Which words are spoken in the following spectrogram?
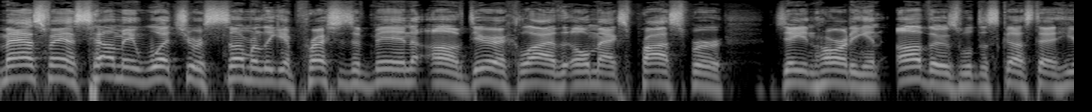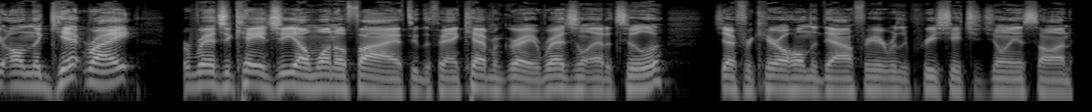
Mavs fans, tell me what your Summer League impressions have been of Dereck Lively, Omax, Prosper, Jaden Hardy, and others. We'll discuss that here on the Get Right for Reggie KG on 105 through the fan. Kevin Gray, Reginald Atatula, Jeffrey Carroll holding it down for here. Really appreciate you joining us on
